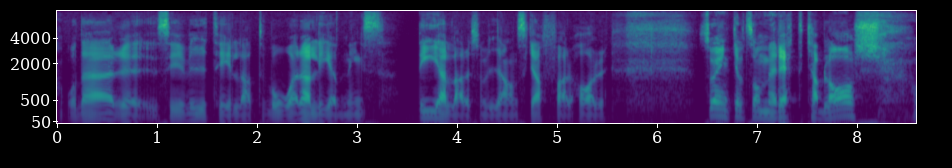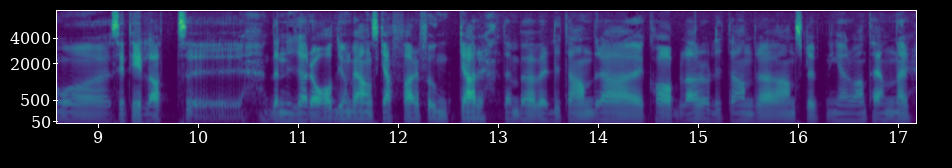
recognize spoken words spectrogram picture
och där eh, ser vi till att våra ledningsdelar som vi anskaffar har så enkelt som rätt kablage och se till att eh, den nya radion vi anskaffar funkar. Den behöver lite andra kablar och lite andra anslutningar och antenner.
